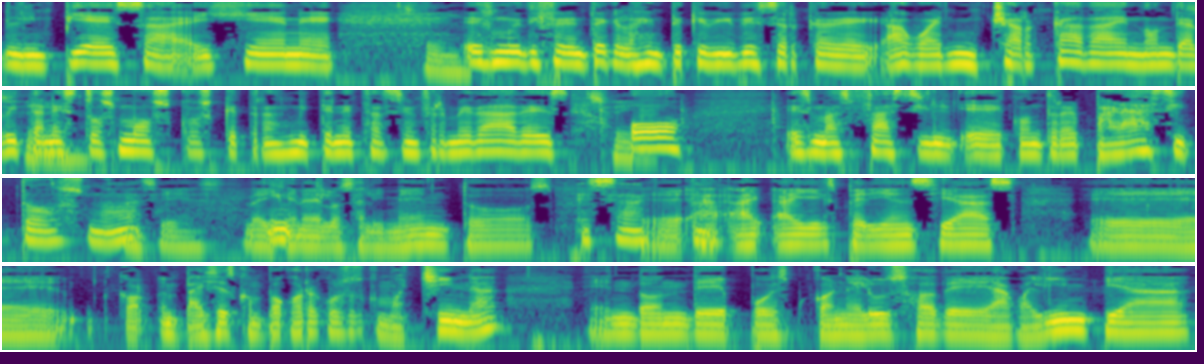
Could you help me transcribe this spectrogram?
limpieza, higiene, es muy diferente que la gente que vive cerca de agua encharcada, en donde habitan estos moscos que transmiten estas enfermedades, o es más fácil eh, contraer parásitos, ¿no? Así es, la higiene de los alimentos. Exacto. Eh, hay, hay, experiencias eh, en países con pocos recursos como China, en donde pues con el uso de agua limpia,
